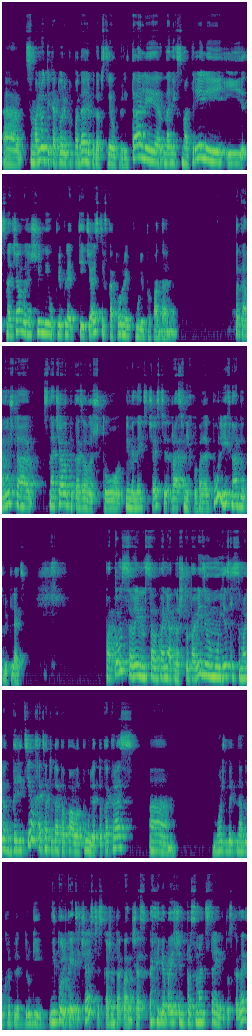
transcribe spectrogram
самолеты, которые попадали под обстрел, прилетали, на них смотрели и сначала решили укреплять те части, в которые пули попадали. Потому что сначала показалось, что именно эти части, раз в них попадают пули, их надо укреплять. Потом со временем стало понятно, что, по-видимому, если самолет долетел, хотя туда попала пуля, то как раз, а, может быть, надо укреплять другие. Не только эти части, скажем так. Ладно, сейчас я боюсь что-нибудь про самолетостроение тут сказать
